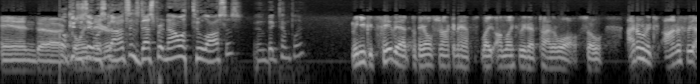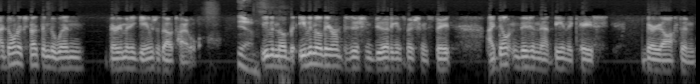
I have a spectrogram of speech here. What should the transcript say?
And uh, well, could you say there, Wisconsin's desperate now with two losses in Big Ten play? I mean, you could say that, but they're also not going to have like unlikely to have Tyler Wahl. So I don't honestly, I don't expect them to win very many games without Tyler Wahl. Yeah. Even though even though they were in position to do that against Michigan State, I don't envision that being the case very often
